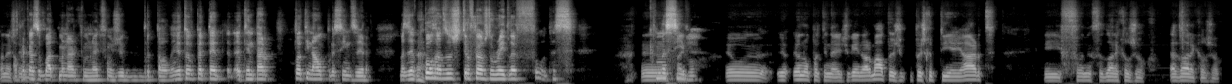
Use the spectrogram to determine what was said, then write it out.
Ah, por acaso o Batman Arkham Knight foi um jogo brutal. Ainda estou a tentar platiná-lo, por assim dizer. Mas a porra dos troféus do Riddler, foda-se. Que hum, massivo. Eu, eu, eu, não platinei, joguei normal, depois, depois repeti em arte e foda-se, adoro aquele jogo. Adoro aquele jogo.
